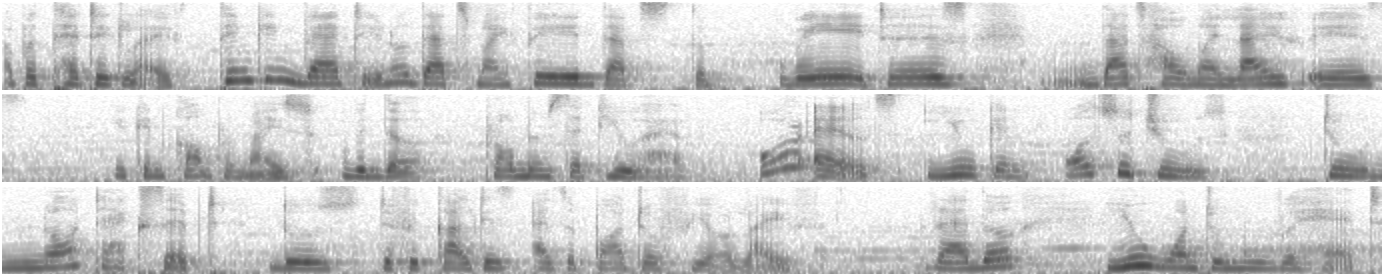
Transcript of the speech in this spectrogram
a pathetic life, thinking that, you know, that's my fate, that's the way it is, that's how my life is. You can compromise with the problems that you have, else you can also choose to not accept those difficulties as a part of your life. Rather, you want to move ahead.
